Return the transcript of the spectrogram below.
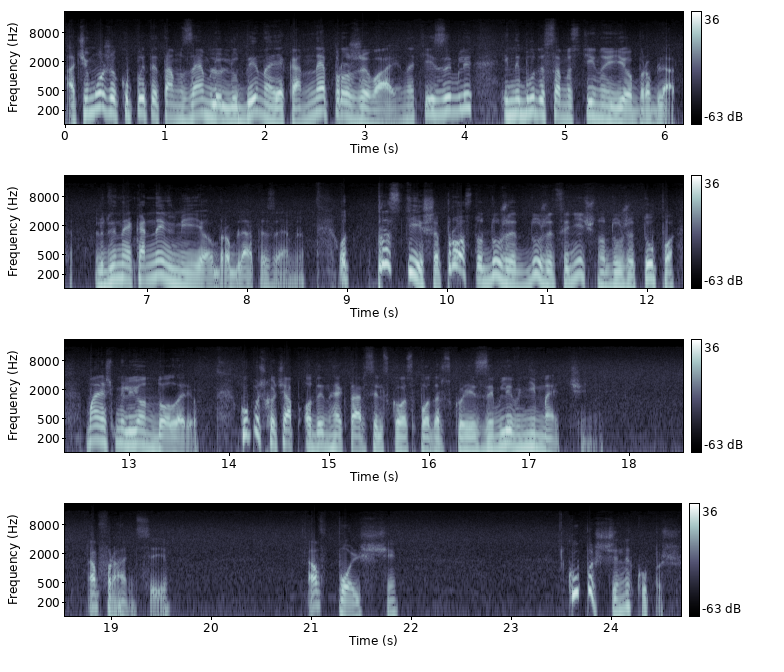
А чи може купити там землю людина, яка не проживає на тій землі і не буде самостійно її обробляти? Людина, яка не вміє обробляти землю. От простіше, просто дуже дуже цинічно, дуже тупо. Маєш мільйон доларів. Купиш хоча б один гектар сільськогосподарської землі в Німеччині, а в Франції, а в Польщі. Купиш чи не купиш?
